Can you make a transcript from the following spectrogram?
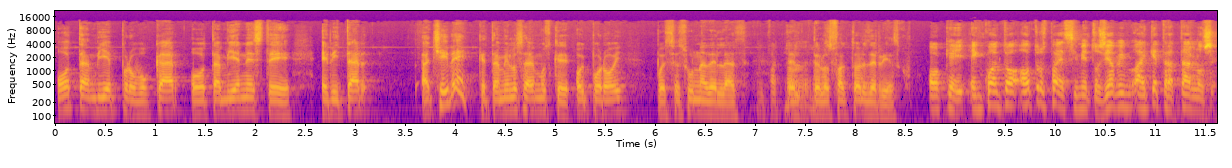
o también provocar o también este, evitar HIV, que también lo sabemos que hoy por hoy pues es una de las de, los factores de riesgo. Ok, en cuanto a otros padecimientos, ya hay que tratarlos.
